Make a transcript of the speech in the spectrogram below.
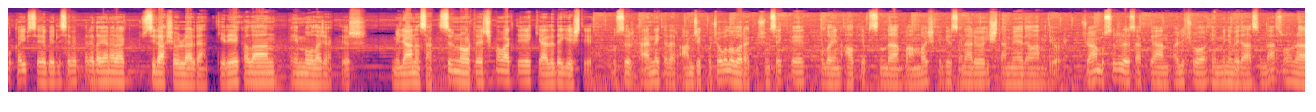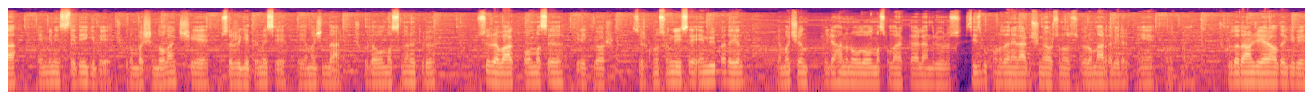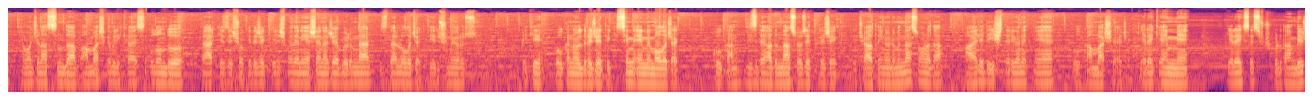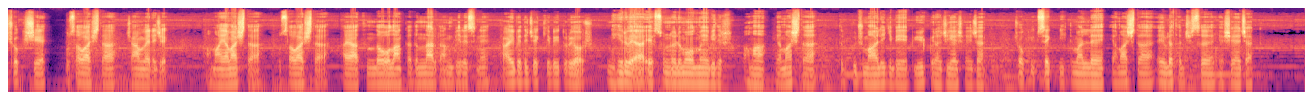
Bu kayıp ise belli sebeplere dayanarak silahşörlerden geriye kalan emmi olacaktır. Mila'nın saklı sırrının ortaya çıkma vakti geldi de geçti. Bu sır her ne kadar amcık Koçoval olarak düşünsek de olayın altyapısında bambaşka bir senaryo işlenmeye devam ediyor. Şu an bu sırrı saklayan Ali Çoğu emminin vedasından sonra emminin istediği gibi çukurun başında olan kişiye bu sırrı getirmesi ve yamacında artık çukurda olmasından ötürü bu sırra vakıf olması gerekiyor. Sır konusunda ise en büyük adayın Yamaç'ın İlhan'ın oğlu olması olarak değerlendiriyoruz. Siz bu konuda neler düşünüyorsunuz? Yorumlarda belirtmeyi unutmayın. Çukurda daha önce yer aldığı gibi Yamaç'ın aslında bambaşka bir hikayesi bulunduğu ve herkesi şok edecek gelişmelerin yaşanacağı bölümler bizlerle olacak diye düşünüyoruz. Peki Kulkan'ı öldüreceği tek isim Emmi mi olacak? Kulkan dizide adından söz ettirecek ve Çağatay'ın ölümünden sonra da ailede işleri yönetmeye Kulkan başlayacak. Gerek Emmi, gerekse Çukur'dan birçok kişi bu savaşta can verecek. Ama Yamaç da bu savaşta hayatında olan kadınlardan birisini kaybedecek gibi duruyor. Nehir veya Efsun'un ölümü olmayabilir ama Yamaç da tıpkı Cumali gibi büyük bir acı yaşayacak. Çok yüksek bir ihtimalle Yamaç da evlat acısı yaşayacak.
